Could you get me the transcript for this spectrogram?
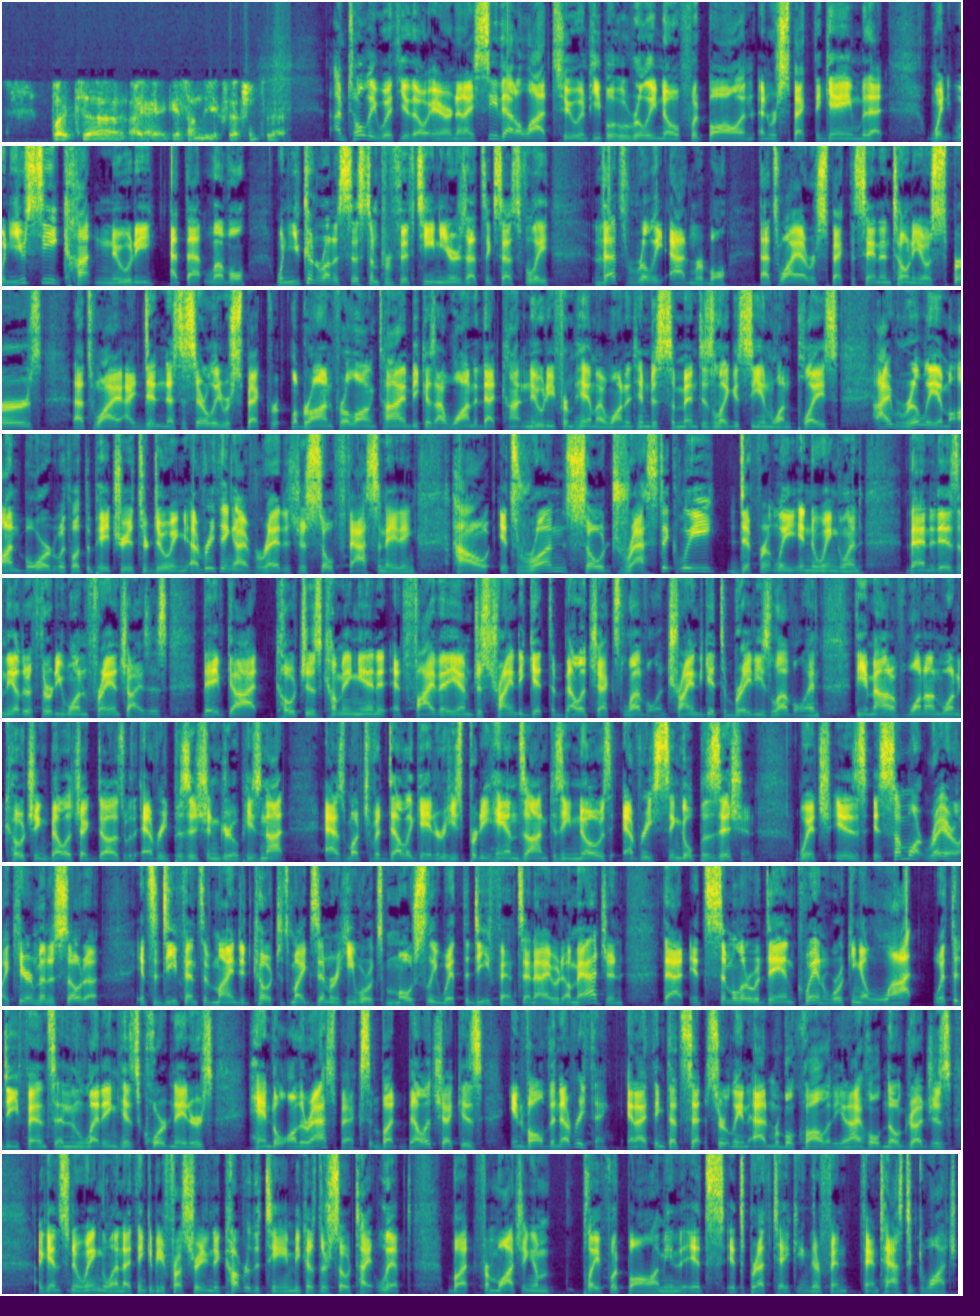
But uh, I, I guess I'm the exception to that. I'm totally with you though, Aaron, and I see that a lot too in people who really know football and, and respect the game. That when when you see continuity at that level, when you can run a system for 15 years that successfully, that's really admirable. That's why I respect the San Antonio Spurs. That's why I didn't necessarily respect LeBron for a long time because I wanted that continuity from him. I wanted him to cement his legacy in one place. I really am on board with what the Patriots are doing. Everything I've read is just so fascinating how it's run so drastically differently in New England than it is in the other 31 franchises. They've got coaches coming in at, at 5 a.m. just trying to get to Belichick's level and trying to get to Brady's level. And the amount of one on one coaching Belichick does with every position group, he's not as much of a delegator. He's pretty hands on because he knows every single position, which is is somewhat rare. Like here in Minnesota, it's a defensive minded coach. It's Mike Zimmer. He works mostly with the defense, and I would imagine that it's similar with Dan Quinn, working a lot with the defense and then letting his coordinators handle other aspects. But Belichick is involved in everything, and I think that's certainly an admirable quality. And I hold no grudges against New England. I think it'd be frustrating to cover the team because they're so tight-lipped. But from watching them play football, I mean, it's it's breathtaking. They're fan- fantastic to watch.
